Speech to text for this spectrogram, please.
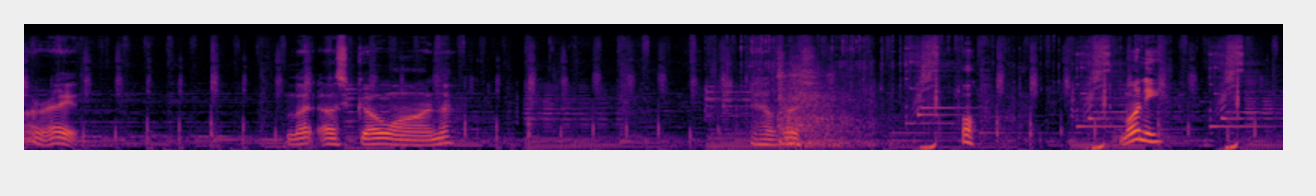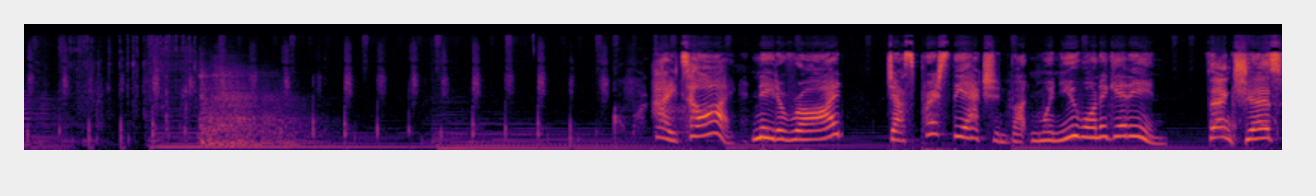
Alright. Let us go on. What the hell's this? Oh! Money! Hey, Ty, need a ride? Just press the action button when you want to get in. Thanks, Shaz.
